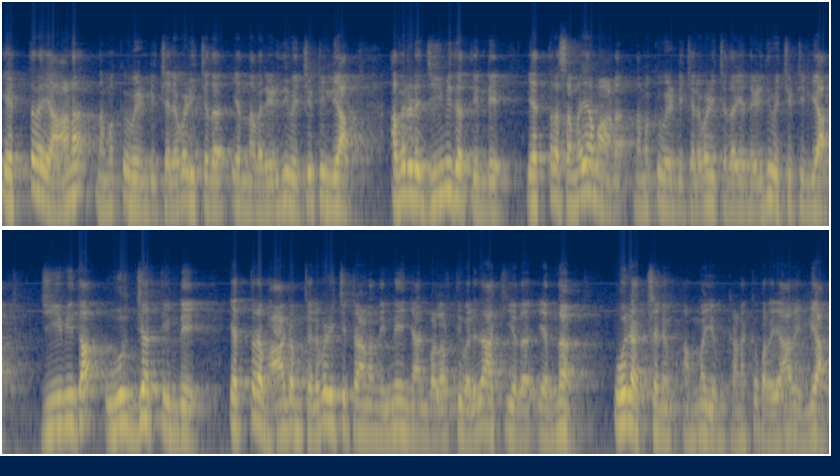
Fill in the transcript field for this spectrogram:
എത്രയാണ് നമുക്ക് വേണ്ടി ചെലവഴിച്ചത് എന്നവർ എഴുതി വച്ചിട്ടില്ല. അവരുടെ ജീവിതത്തിന്റെ എത്ര സമയമാണ് നമുക്ക് വേണ്ടി ചെലവഴിച്ചത് എന്ന് എഴുതി വച്ചിട്ടില്ല. ജീവിത ഊർജത്തിന്റെ എത്ര ഭാഗം ചെലവഴിച്ചിട്ടാണ് നിന്നെ ഞാൻ വളർത്തി വലുതാക്കിയത് എന്ന് ഒരച്ഛനും അമ്മയും കണക്ക് പറയാറില്ല.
